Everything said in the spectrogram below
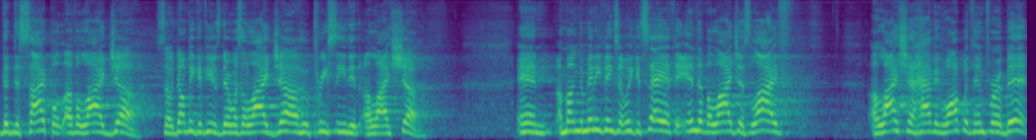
the disciple of Elijah. So don't be confused. There was Elijah who preceded Elisha. And among the many things that we could say at the end of Elijah's life, Elisha, having walked with him for a bit,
